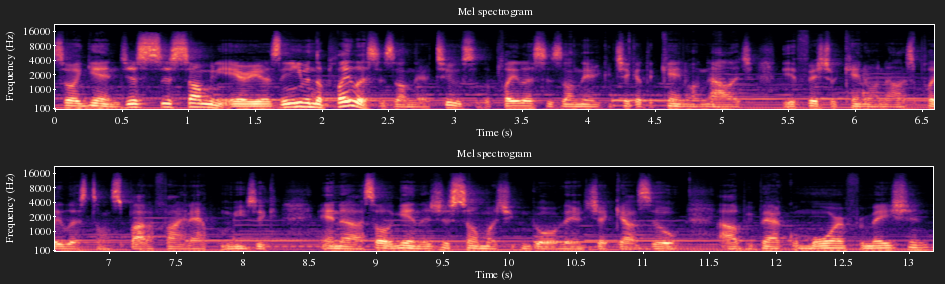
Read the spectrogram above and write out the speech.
So again, just just so many areas, and even the playlist is on there too. So the playlist is on there. You can check out the Candle of Knowledge the official Candle Knowledge playlist on Spotify and Apple Music. And uh, so, again, there's just so much you can go over there and check out. So, I'll be back with more information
